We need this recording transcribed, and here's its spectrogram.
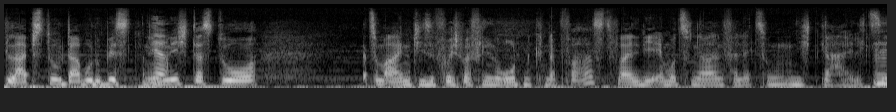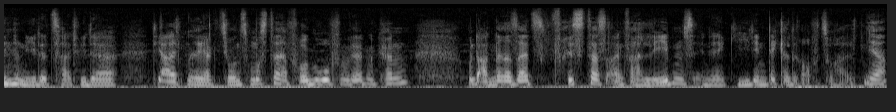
bleibst du da, wo du bist. Nämlich, ja. dass du zum einen diese furchtbar vielen roten Knöpfe hast, weil die emotionalen Verletzungen nicht geheilt sind mhm. und jederzeit wieder die alten Reaktionsmuster hervorgerufen werden können. Und andererseits frisst das einfach Lebensenergie, den Deckel drauf zu halten. Ja.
